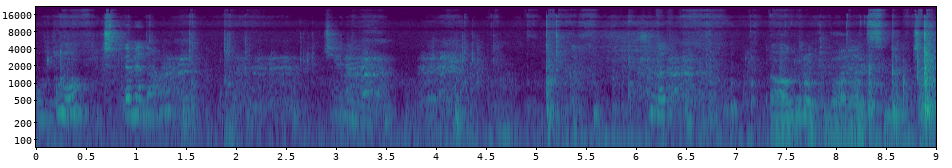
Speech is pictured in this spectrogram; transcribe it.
Oldu mu? Çitlemedi ama. Çeviriyorum. Şurada. Daha dur oku bağlantısını yapacağız.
